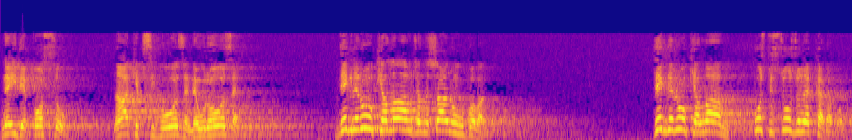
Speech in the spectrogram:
Ne ide posao. Nake psihoze, neuroze. Degne ruke Allahu Đalešanu u bolan. Degne ruke Allahu, pusti suzu nekada Bogu.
